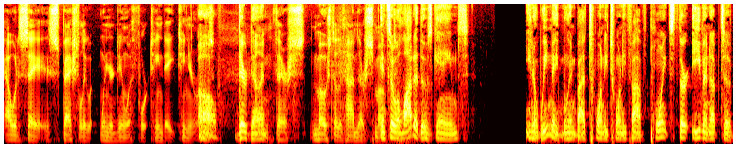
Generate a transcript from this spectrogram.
I would say, especially when you're dealing with 14 to 18 year olds. Oh, they're done. They're most of the time they're smoked. And so a lot of those games, you know, we may win by 20, 25 points, thir- even up to,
